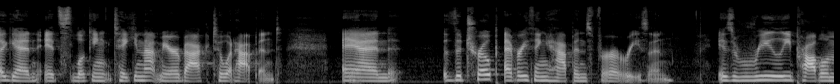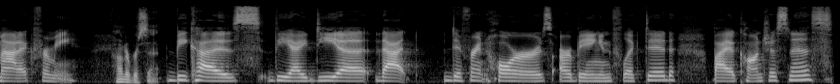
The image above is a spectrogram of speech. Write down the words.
again, it's looking taking that mirror back to what happened. And the trope everything happens for a reason is really problematic for me Hundred percent. because the idea that different horrors are being inflicted by a consciousness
